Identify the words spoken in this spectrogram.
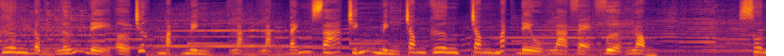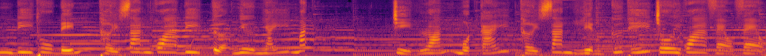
gương đồng lớn để ở trước mặt mình, Lặng lặng đánh giá chính mình trong gương, Trong mắt đều là vẻ vừa lòng. Xuân đi thu đến, thời gian qua đi tựa như nháy mắt. Chỉ loáng một cái, thời gian liền cứ thế trôi qua vèo vèo.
